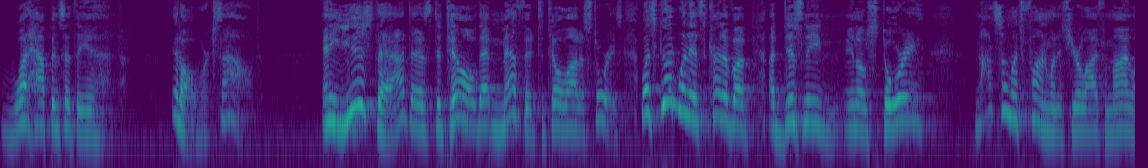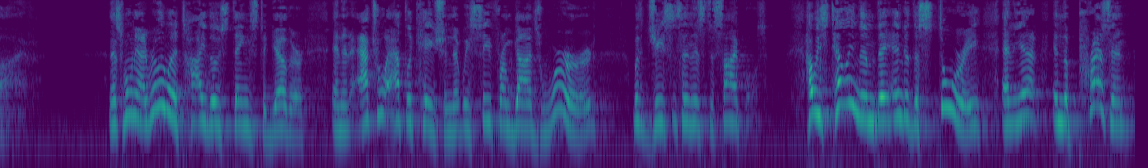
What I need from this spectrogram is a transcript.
what happens at the end? It all works out. And he used that as to tell, that method to tell a lot of stories. It's good when it's kind of a, a Disney, you know, story. Not so much fun when it's your life and my life. This morning I really want to tie those things together in an actual application that we see from God's Word with Jesus and his disciples. How he's telling them the end of the story and yet in the present,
